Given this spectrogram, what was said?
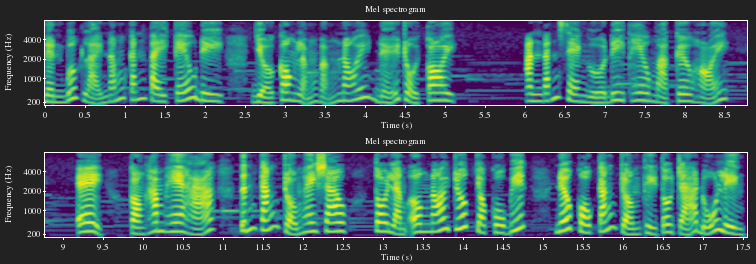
nên bước lại nắm cánh tay kéo đi, vợ con lẩm bẩm nói để rồi coi. Anh đánh xe ngựa đi theo mà kêu hỏi, Ê, còn hăm he hả, tính cắn trộm hay sao? Tôi làm ơn nói trước cho cô biết, nếu cô cắn trộm thì tôi trả đũa liền,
